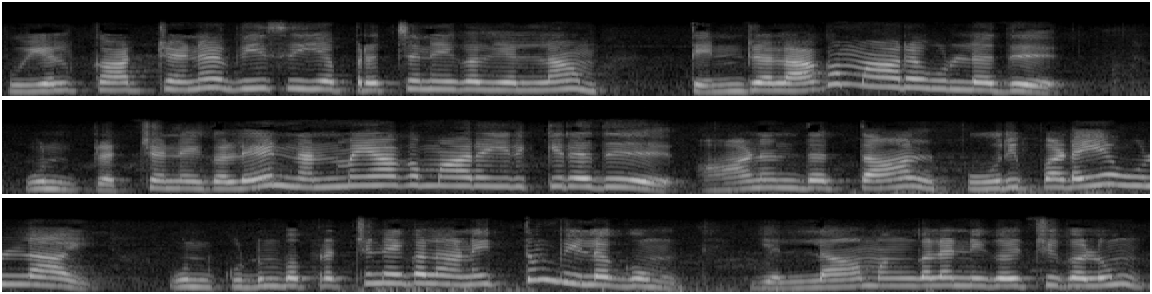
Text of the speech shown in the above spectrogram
புயல் காற்றென வீசிய பிரச்சனைகள் எல்லாம் தென்றலாக மாற உள்ளது. உன் பிரச்சனைகளே நன்மையாக மாற இருக்கிறது. ஆனந்தத்தால் பூரிப்படைய உள்ளாய். உன் குடும்ப பிரச்சனைகள் அனைத்தும் விலகும். எல்லா மங்கள நிகழ்ச்சிகளும்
